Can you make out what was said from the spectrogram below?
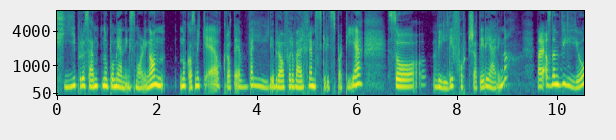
10% nå på meningsmålingene noe som ikke er akkurat det er veldig bra for å være Fremskrittspartiet, så vil de fortsette i regjering, da? Nei, altså De vil jo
